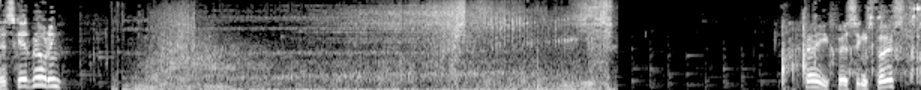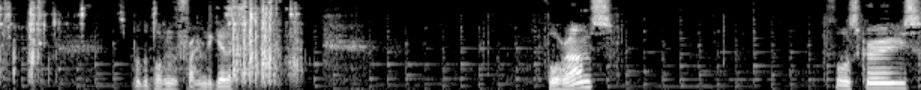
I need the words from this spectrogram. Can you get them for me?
Let's get building. Okay, first things first, put the bottom of the frame together. Four arms, four screws,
